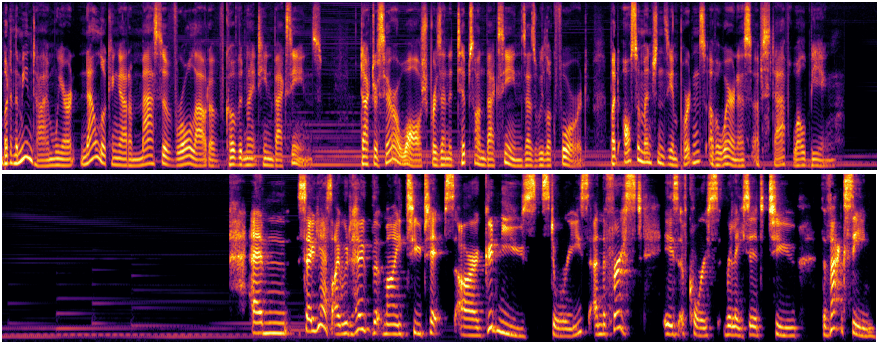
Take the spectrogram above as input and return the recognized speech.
But in the meantime, we are now looking at a massive rollout of COVID 19 vaccines. Dr. Sarah Walsh presented tips on vaccines as we look forward, but also mentions the importance of awareness of staff well being. Um, so, yes, I would hope that my two tips are good news stories. And the first is, of course, related to the vaccine.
